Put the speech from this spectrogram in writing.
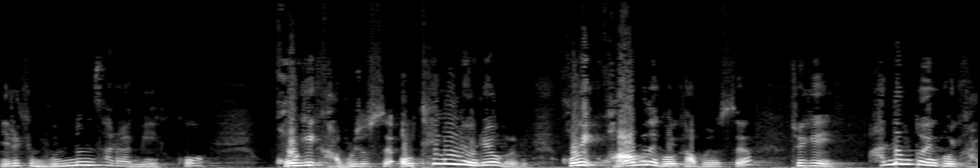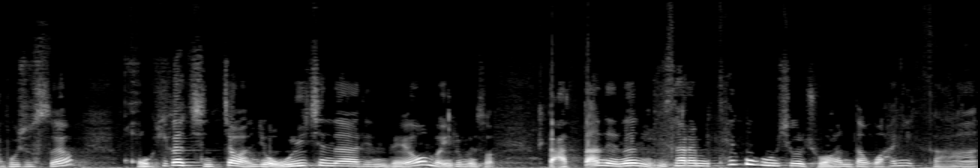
이렇게 묻는 사람이 있고 거기 가보셨어요? 어 태국 요리요? 그러면 거기 광화문에 거기 가보셨어요? 저기 한남동에 거기 가보셨어요? 거기가 진짜 완전 오리지널인데요? 막 이러면서 나 딴에는 이 사람이 태국 음식을 좋아한다고 하니까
